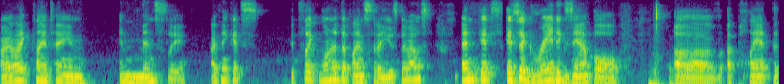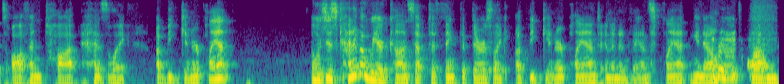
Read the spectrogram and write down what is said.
I like plantain immensely. I think it's it's like one of the plants that I use the most, and it's it's a great example of a plant that's often taught as like a beginner plant, which is kind of a weird concept to think that there's like a beginner plant and an advanced plant, you know. Mm-hmm. Um,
